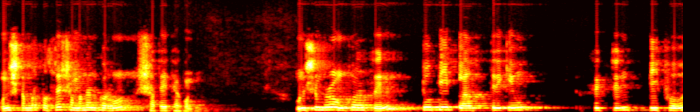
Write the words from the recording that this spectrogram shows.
উনিশ নম্বর প্রশ্নের সমাধান করব, সাথেই থাকুন। উনিশ নম্বর অঙ্ক আছে two p plus three q sixteen p four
